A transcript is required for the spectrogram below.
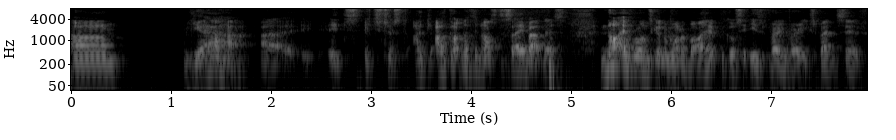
Um, yeah, uh, it's it's just I, I've got nothing else to say about this. Not everyone's going to want to buy it because it is very very expensive.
